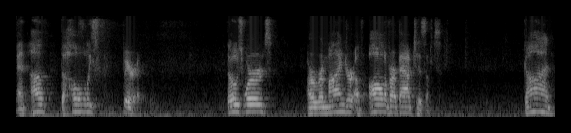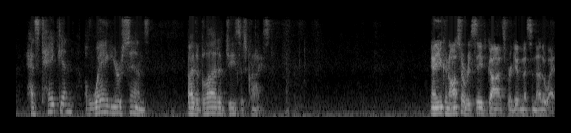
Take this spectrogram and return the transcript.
and of the Holy Spirit. Those words are a reminder of all of our baptisms. God has taken away your sins by the blood of Jesus Christ. Now, you can also receive God's forgiveness another way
